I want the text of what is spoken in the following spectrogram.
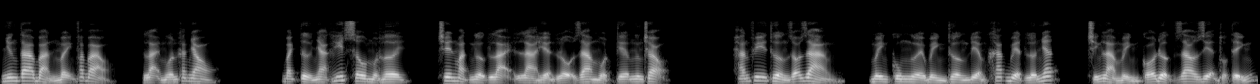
Nhưng ta bản mệnh pháp bảo, lại muốn khác nhau. Bạch tử nhạc hít sâu một hơi, trên mặt ngược lại là hiện lộ ra một tia ngưng trọng. Hắn phi thường rõ ràng, mình cùng người bình thường điểm khác biệt lớn nhất, chính là mình có được giao diện thuộc tính.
